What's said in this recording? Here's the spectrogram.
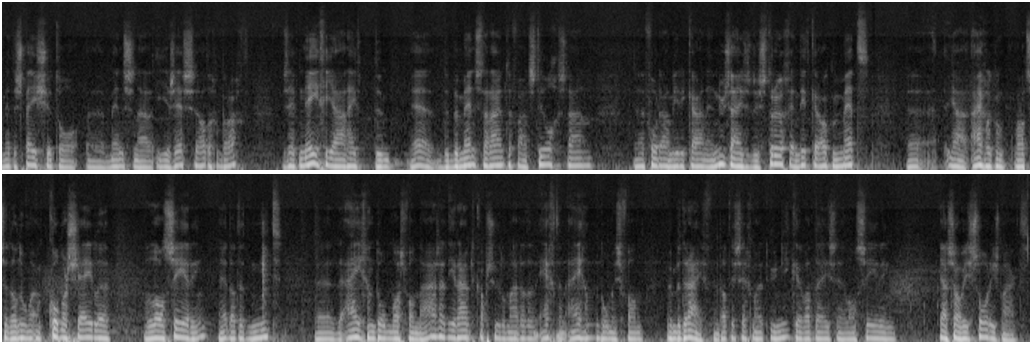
met de Space Shuttle mensen naar ISS hadden gebracht. Dus heeft negen jaar heeft de, de bemenste ruimtevaart stilgestaan. voor de Amerikanen. En nu zijn ze dus terug en dit keer ook met ja, eigenlijk wat ze dan noemen een commerciële lancering. Hè, dat het niet de eigendom was van NASA, die ruimtecapsule, maar dat het echt een eigendom is van een bedrijf. En dat is zeg maar het unieke wat deze lancering ja, zo historisch maakt.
